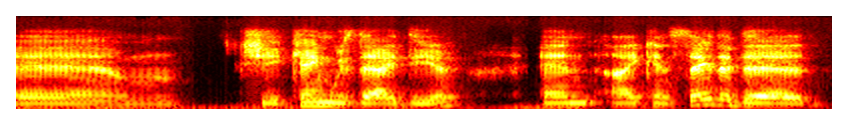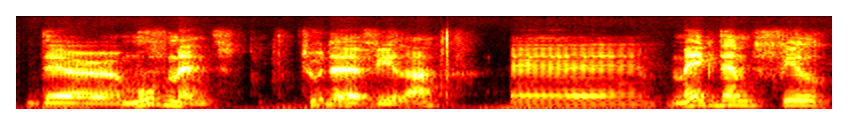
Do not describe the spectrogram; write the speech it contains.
um, she came with the idea. And i can say that the, their movement to the villa uh, make them feel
